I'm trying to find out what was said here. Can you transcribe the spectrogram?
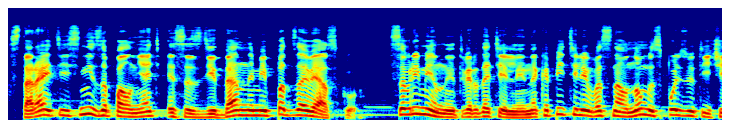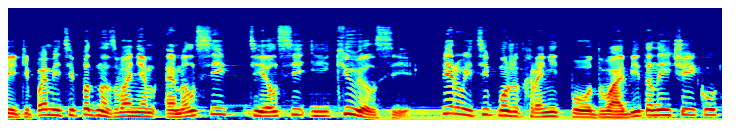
Старайтесь не заполнять SSD данными под завязку. Современные твердотельные накопители в основном используют ячейки памяти под названием MLC, TLC и QLC. Первый тип может хранить по 2 бита на ячейку,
